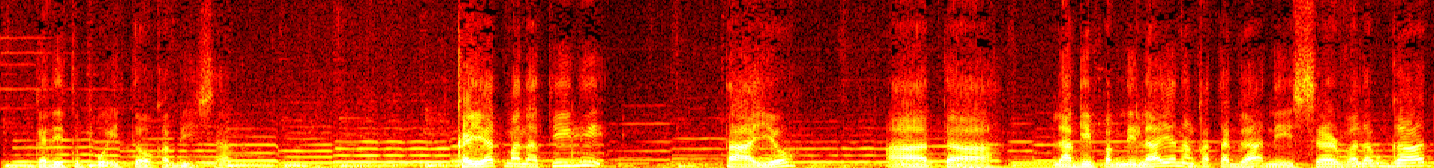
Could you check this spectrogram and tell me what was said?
Ganito po ito kabisa. Kaya't manatili tayo At ah, laging pagnilayan ang kataga ni Servant of God,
